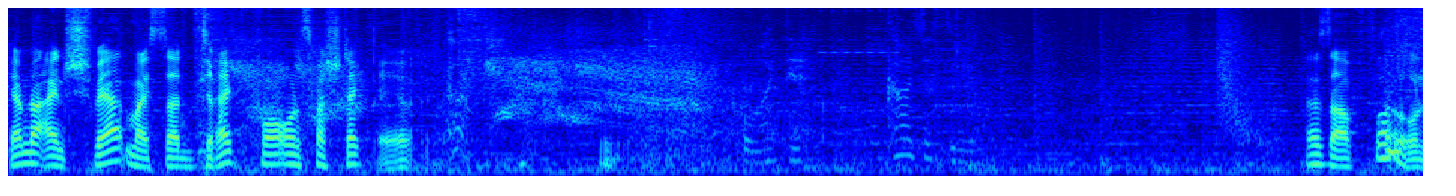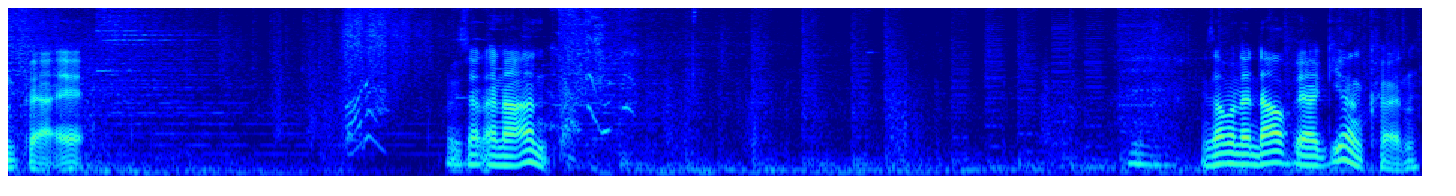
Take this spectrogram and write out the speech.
wir haben da einen Schwertmeister direkt vor uns versteckt. Ey. Das ist auch voll unfair. Ey. Wie sagt einer an? Wie soll man denn darauf reagieren können?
